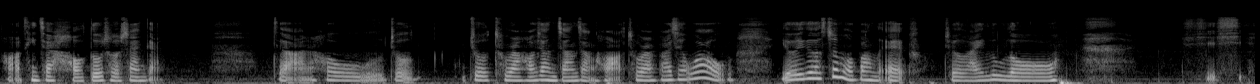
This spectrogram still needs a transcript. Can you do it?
好，听起来好多愁善感，对啊。然后就就突然好想讲讲话，突然发现哇哦，有一个这么棒的 app，就来录喽。谢谢。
